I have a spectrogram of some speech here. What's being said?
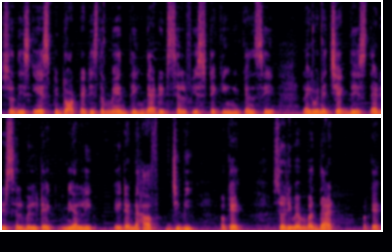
So this ASP.NET is the main thing that itself is taking you can see. Like when I check this that itself will take nearly eight and a half GB okay so remember that. Okay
